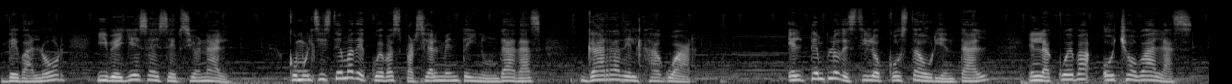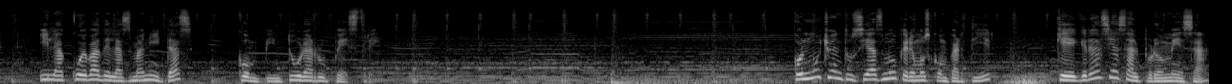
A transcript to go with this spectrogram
de valor y belleza excepcional, como el sistema de cuevas parcialmente inundadas Garra del Jaguar, el templo de estilo costa oriental en la cueva Ocho Balas y la cueva de las Manitas con pintura rupestre. Con mucho entusiasmo queremos compartir que gracias al Promesa,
